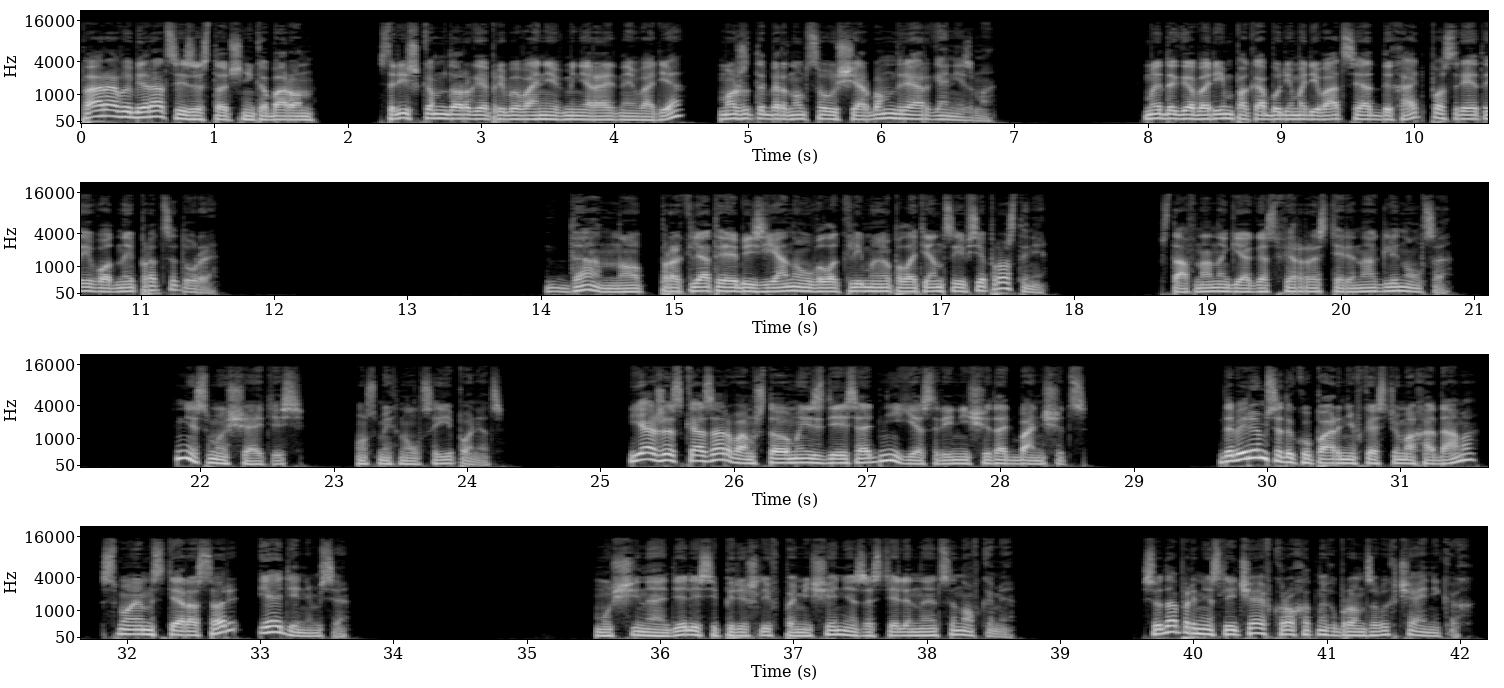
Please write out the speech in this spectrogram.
«Пора выбираться из источника, барон. Слишком дорогое пребывание в минеральной воде может обернуться ущербом для организма. Мы договорим, пока будем одеваться и отдыхать после этой водной процедуры». «Да, но проклятые обезьяны уволокли мое полотенце и все простыни». Встав на ноги, Агасфер растерянно оглянулся. «Не смущайтесь», — усмехнулся японец. Я же сказал вам, что мы здесь одни, если не считать банщиц. Доберемся до купарни в костюмах Адама, смоем стеросорь и оденемся. Мужчины оделись и перешли в помещение, застеленное циновками. Сюда принесли чай в крохотных бронзовых чайниках.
